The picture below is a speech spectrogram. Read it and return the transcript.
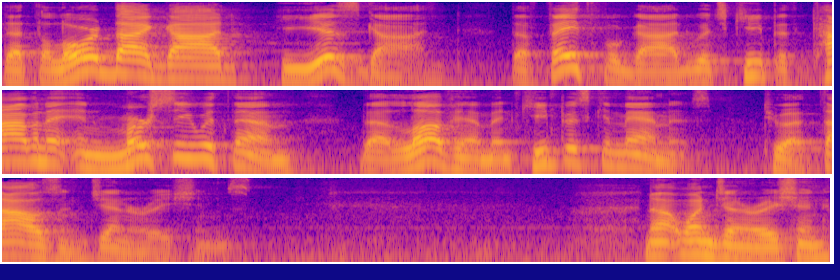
that the Lord thy God, he is God, the faithful God, which keepeth covenant and mercy with them that love him and keep his commandments to a thousand generations. Not one generation,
